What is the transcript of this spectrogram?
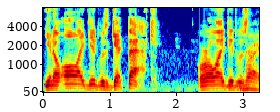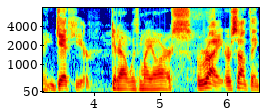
you know, all I did was get back, or all I did was Right. get here. Get out with my arse. right or something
